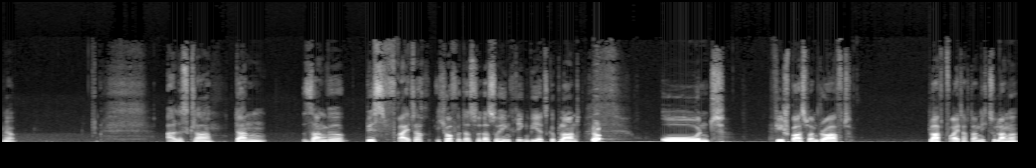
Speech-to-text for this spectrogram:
Ja. Alles klar. Dann sagen wir bis Freitag. Ich hoffe, dass wir das so hinkriegen wie jetzt geplant. Ja. Und viel Spaß beim Draft. Draft Freitag dann nicht zu lange.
